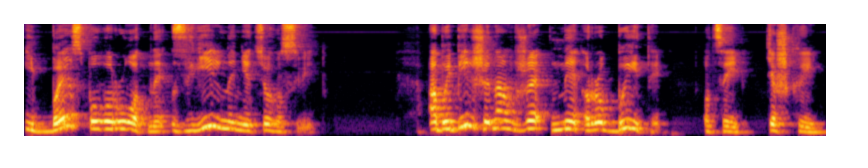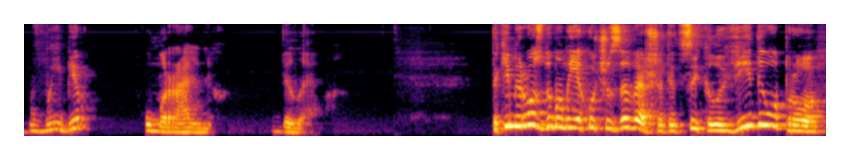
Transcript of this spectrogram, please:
і безповоротне звільнення цього світу, аби більше нам вже не робити оцей тяжкий вибір у моральних дилемах. Такими роздумами я хочу завершити цикл відео про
